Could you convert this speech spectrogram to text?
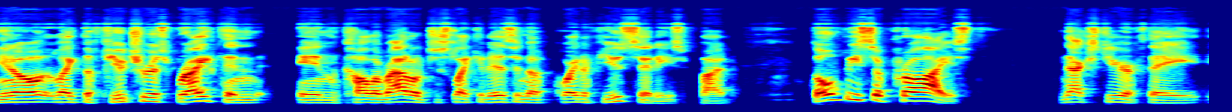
You know, like the future is bright in in Colorado, just like it is in a, quite a few cities. But don't be surprised next year if they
